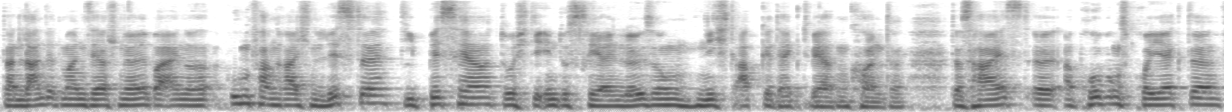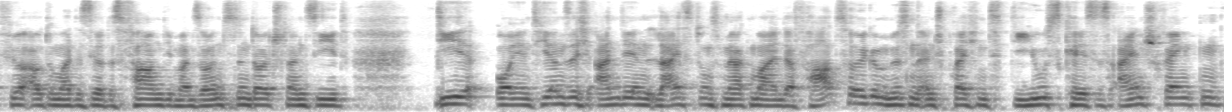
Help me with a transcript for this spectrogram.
dann landet man sehr schnell bei einer umfangreichen Liste, die bisher durch die industriellen Lösungen nicht abgedeckt werden konnte. Das heißt, äh, Erprobungsprojekte für automatisiertes Fahren, die man sonst in Deutschland sieht, die orientieren sich an den Leistungsmerkmalen der Fahrzeuge, müssen entsprechend die Use Cases einschränken.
